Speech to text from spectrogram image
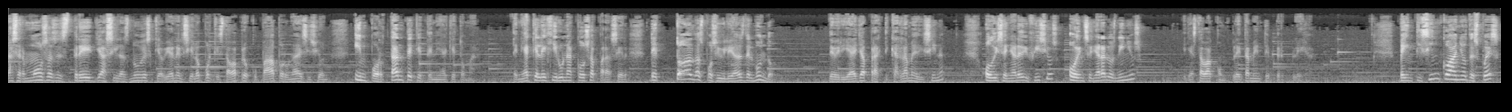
las hermosas estrellas y las nubes que había en el cielo porque estaba preocupada por una decisión importante que tenía que tomar. Tenía que elegir una cosa para hacer de todas las posibilidades del mundo. ¿Debería ella practicar la medicina? ¿O diseñar edificios? ¿O enseñar a los niños? Ella estaba completamente perpleja. 25 años después,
